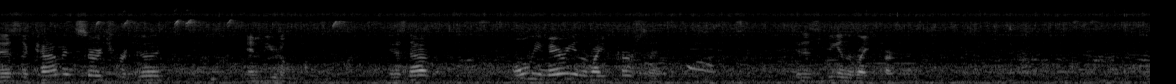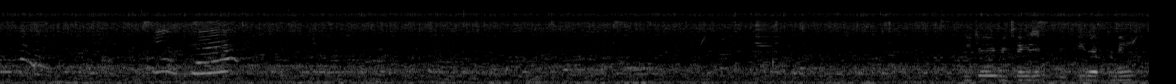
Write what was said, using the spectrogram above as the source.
It is the common search for good and beautiful. It is not only marrying the right person, it is being the right partner. PJ, repeat it. Repeat after me.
